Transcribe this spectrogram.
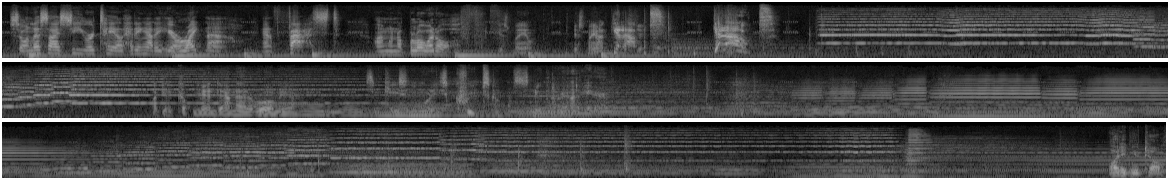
So unless I see your tail heading out of here right now and fast, I'm gonna blow it off. Yes, ma'am. Yes, ma'am. Now ma'am. get out! Get out! I'll get a couple men down that arroyo, ma'am. Just in case any more of these creeps come snooping around here. Why didn't you tell me?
